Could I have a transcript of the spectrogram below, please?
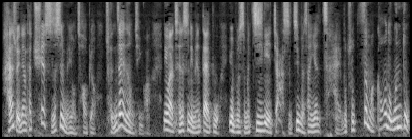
含水量它确实是没有超标，存在这种情况。另外，城市里面代步又不是什么激烈驾驶，基本上也踩不出这么高的温度。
